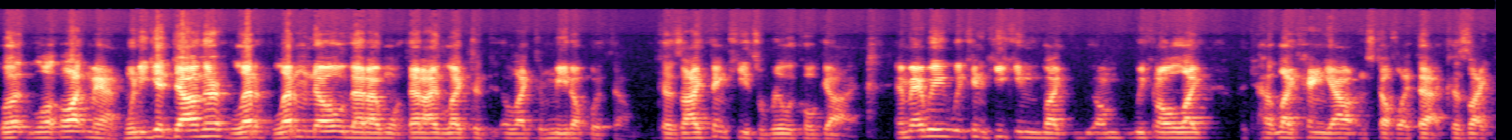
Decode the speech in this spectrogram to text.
let, let, man, when you get down there, let let him know that I want that I'd like to like to meet up with him because I think he's a really cool guy, and maybe we can he can like um, we can all like like hang out and stuff like that because like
